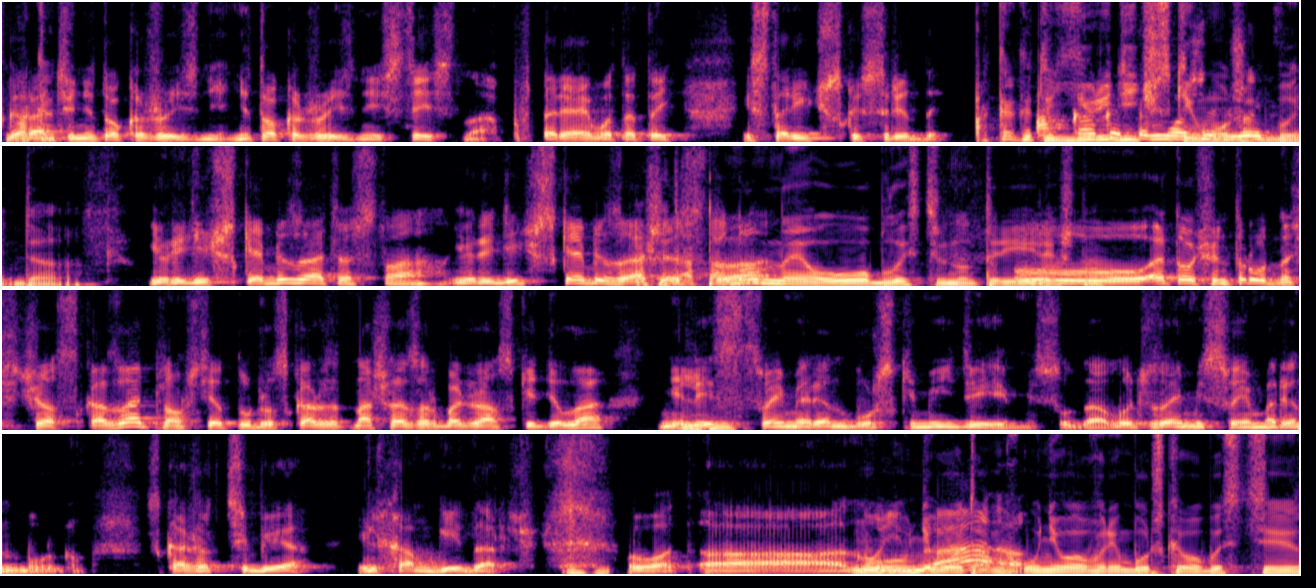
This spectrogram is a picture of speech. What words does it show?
Гарантию а не только жизни, не только жизни, естественно, а, повторяю, вот этой исторорической среды. А как это а юридически как это может, может быть? быть, да? Юридические обязательства, юридические обязательства. А автономная область внутри или что? Это очень трудно сейчас сказать, потому что все тут же скажут, наши азербайджанские дела, не лезь угу. своими оренбургскими идеями сюда, лучше займись своим Оренбургом, скажет тебе Ильхам Гейдарч. Вот. А, ну, ну, у, да, него там, у него в Оренбургской области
